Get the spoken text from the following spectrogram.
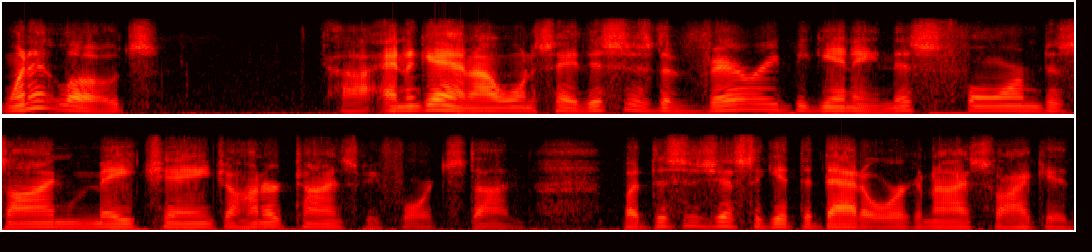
When it loads, uh, and again, I want to say this is the very beginning. This form design may change a hundred times before it's done, but this is just to get the data organized so I could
